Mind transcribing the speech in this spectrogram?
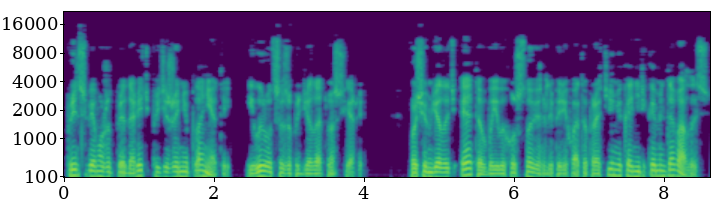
в принципе может преодолеть притяжение планеты и вырваться за пределы атмосферы. Впрочем, делать это в боевых условиях для перехвата противника не рекомендовалось,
